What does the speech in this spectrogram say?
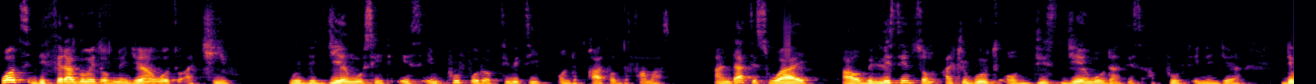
What the federal government of Nigeria want to achieve with the GMO seed is improve productivity on the part of the farmers. And that is why I'll be listing some attributes of this GMO that is approved in Nigeria. The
